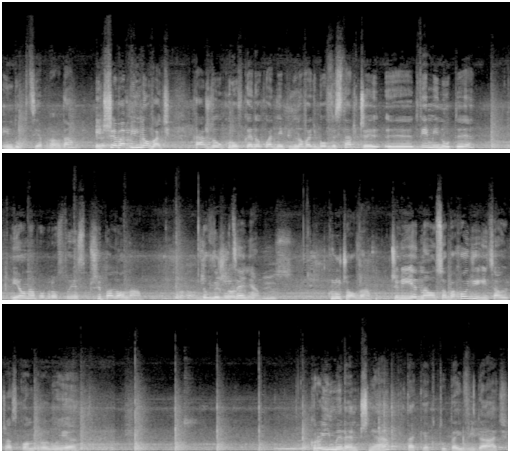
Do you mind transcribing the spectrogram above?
indukcję, prawda? I trzeba pilnować, każdą krówkę dokładnie pilnować, bo wystarczy y, dwie minuty i ona po prostu jest przypalona do wyrzucenia. kluczowa. Czyli jedna osoba chodzi i cały czas kontroluje. Kroimy ręcznie, tak jak tutaj widać.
